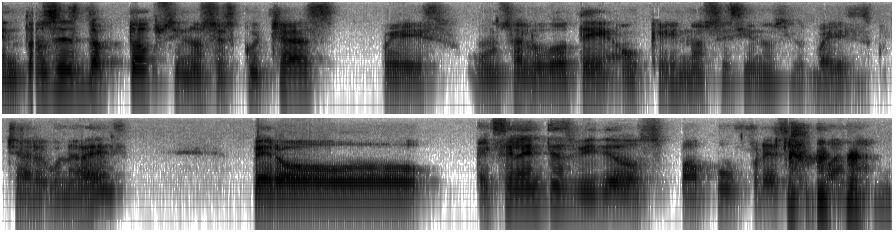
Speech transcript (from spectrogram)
Entonces, Doc Top, si nos escuchas, pues un saludote, aunque no sé si nos vayas a escuchar alguna vez, pero excelentes videos, papu fresco, pana.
